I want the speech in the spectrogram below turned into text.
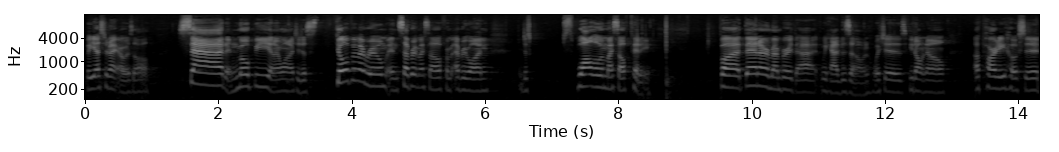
but yesterday I was all sad and mopey, and I wanted to just go up in my room and separate myself from everyone and just swallow in my self pity. But then I remembered that we had the zone, which is, if you don't know, a party hosted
